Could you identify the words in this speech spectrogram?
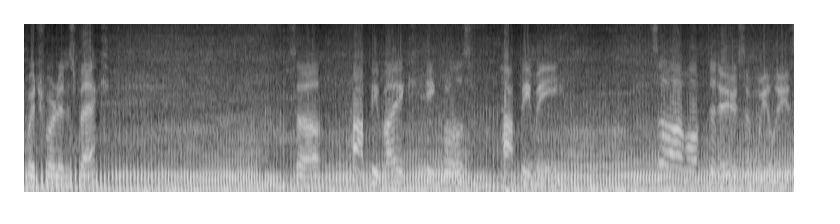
which were in spec. So happy bike equals happy me. So I'm off to do some wheelies.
